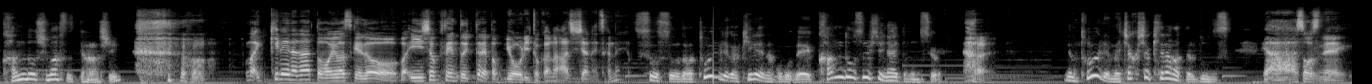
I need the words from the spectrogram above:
感動しますって話？まあ、綺麗だなと思いますけど、まあ、飲食店といったらやっぱ料理とかの味じゃないですかね。そうそう。だからトイレが綺麗なことで感動する人いないと思うんですよ。はい。でもトイレめちゃくちゃ汚かったらどうです？いやー、そうですね。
